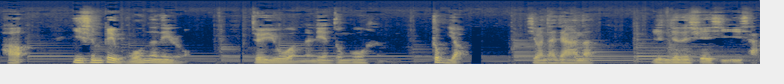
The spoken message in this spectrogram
好，一身背武功的内容，对于我们练宗功很重要，希望大家呢认真的学习一下。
